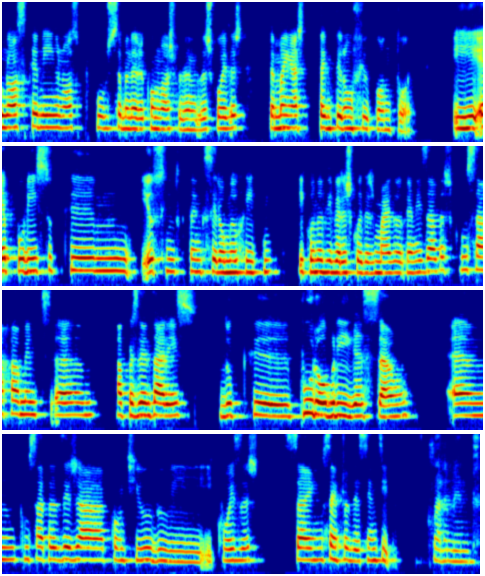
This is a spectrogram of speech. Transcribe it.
o nosso caminho, o nosso percurso, a maneira como nós fazemos as coisas, também acho que tem que ter um fio condutor. E é por isso que hum, eu sinto que tem que ser ao meu ritmo e quando eu tiver as coisas mais organizadas, começar realmente a, apresentar isso do que por obrigação um, começar a trazer já conteúdo e, e, coisas sem, sem fazer sentido. Claramente,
